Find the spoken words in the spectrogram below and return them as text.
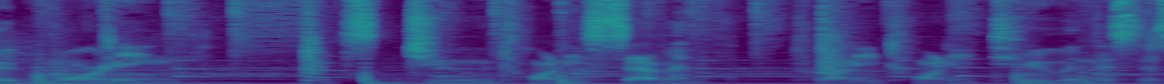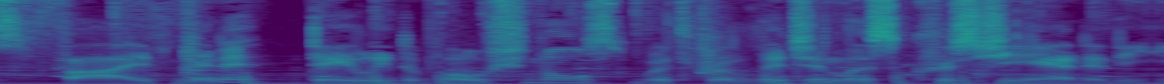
Good morning. It's June 27th, 2022, and this is 5 Minute Daily Devotionals with Religionless Christianity.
